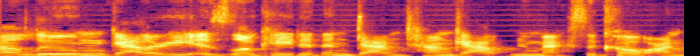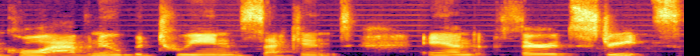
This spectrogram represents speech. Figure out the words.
Uh, Loom Gallery is located in downtown Gallup, New Mexico on Coal Avenue between between Second and Third Streets.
